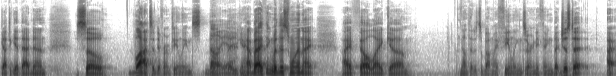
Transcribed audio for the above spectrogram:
got to get that done. So lots of different feelings that, Oh, yeah. that you can have. But I think with this one, I I felt like um, not that it's about my feelings or anything, but just a, I,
